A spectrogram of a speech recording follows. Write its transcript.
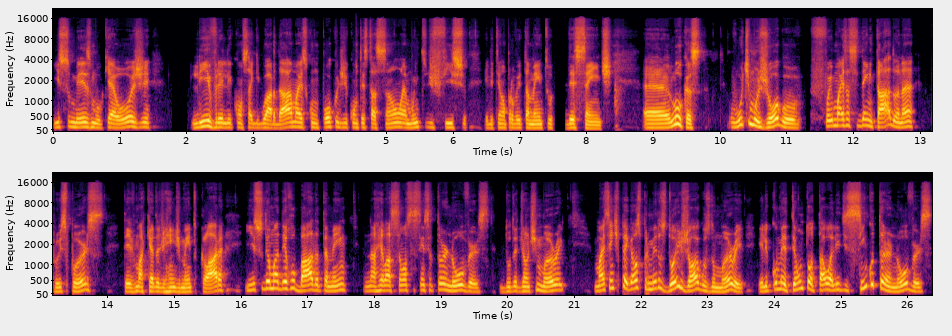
isso mesmo que é hoje. Livre ele consegue guardar, mas com um pouco de contestação é muito difícil ele ter um aproveitamento decente. É, Lucas, o último jogo foi mais acidentado, né? Para o Spurs, teve uma queda de rendimento clara, e isso deu uma derrubada também na relação assistência turnovers do DeJounte Murray. Mas se a gente pegar os primeiros dois jogos do Murray, ele cometeu um total ali de cinco turnovers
